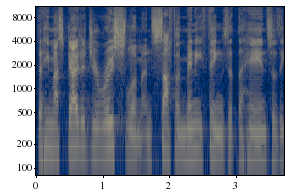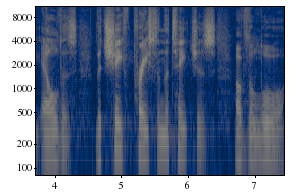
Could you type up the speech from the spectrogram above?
that he must go to Jerusalem and suffer many things at the hands of the elders, the chief priests, and the teachers of the law,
